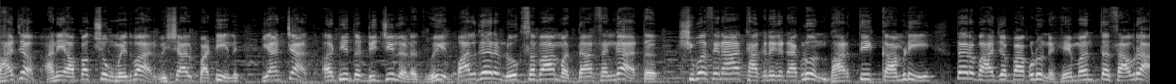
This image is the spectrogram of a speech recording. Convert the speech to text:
भाजप आणि अपक्ष उमेदवार विशाल पाटील यांच्यात अटीतटीची लढत होईल. पालघर लोकसभा मतदारसंघात शिवसेना ठाकरे गटाकडून भारती कांबडी तर भाजपाकडून हेमंत सावरा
